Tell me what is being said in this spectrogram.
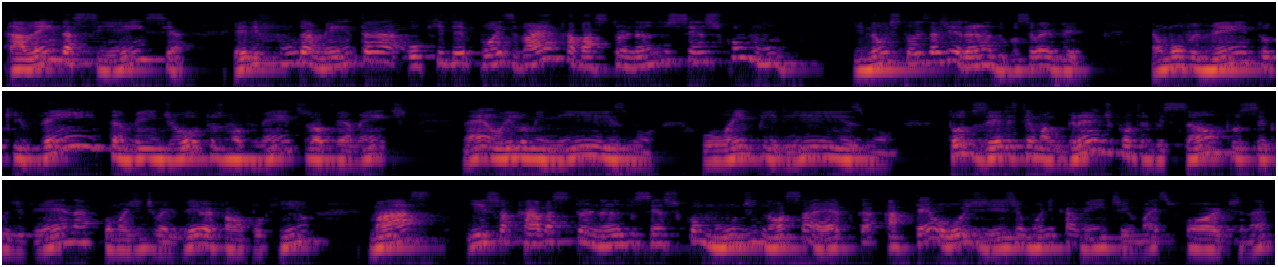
além da ciência, ele fundamenta o que depois vai acabar se tornando o senso comum. E não estou exagerando, você vai ver. É um movimento que vem também de outros movimentos, obviamente, né? o iluminismo, o empirismo, todos eles têm uma grande contribuição para o ciclo de Viena, como a gente vai ver, vai falar um pouquinho, mas isso acaba se tornando o senso comum de nossa época até hoje, hegemonicamente, o mais forte, né?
